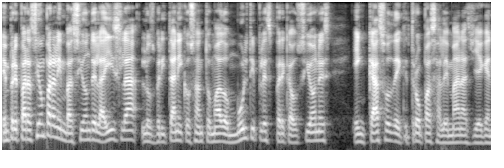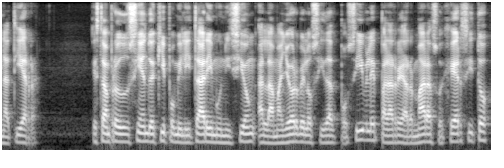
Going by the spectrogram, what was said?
En preparación para la invasión de la isla, los británicos han tomado múltiples precauciones en caso de que tropas alemanas lleguen a tierra. Están produciendo equipo militar y munición a la mayor velocidad posible para rearmar a su ejército,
